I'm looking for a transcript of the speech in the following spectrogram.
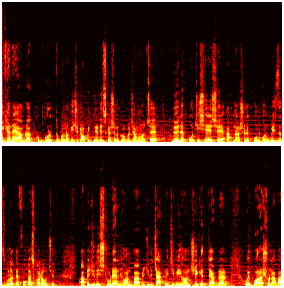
এখানে আমরা খুব গুরুত্বপূর্ণ কিছু টপিক নিয়ে ডিসকাশন করব। যেমন হচ্ছে দুই হাজার পঁচিশে এসে আপনার আসলে কোন কোন বিজনেসগুলোতে ফোকাস করা উচিত? আপনি যদি স্টুডেন্ট হন বা আপনি যদি চাকরিজীবী হন, সেক্ষেত্রে আপনার ওই পড়াশোনা বা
